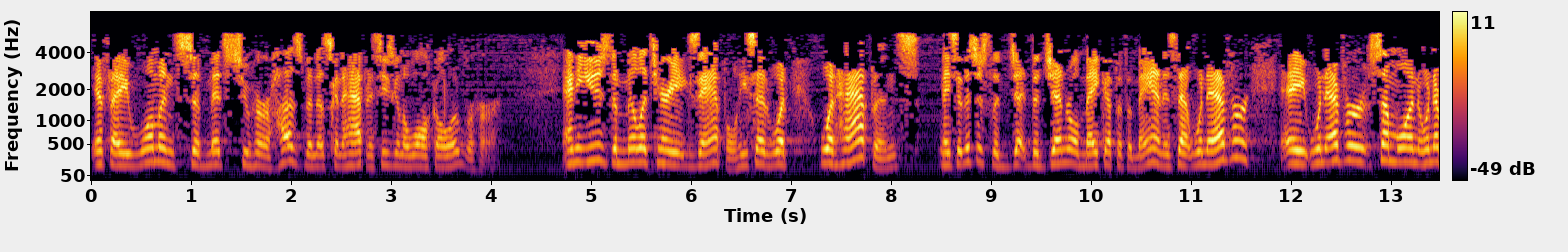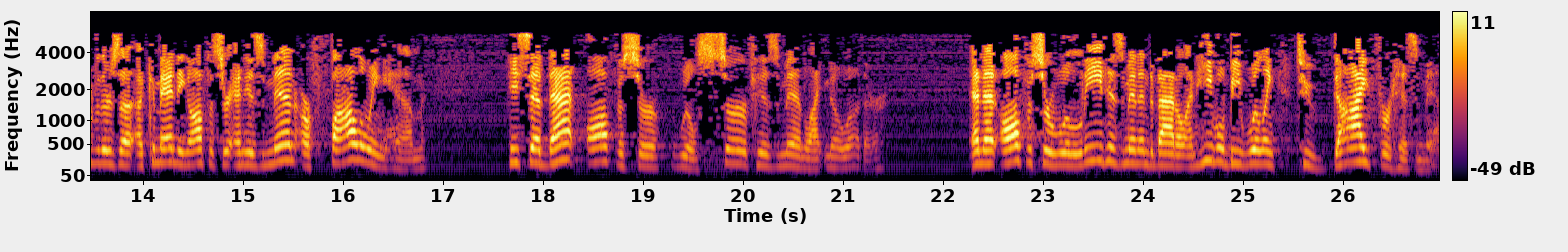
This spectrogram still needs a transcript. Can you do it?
if a woman submits to her husband, what's going to happen is he's going to walk all over her. And he used a military example. He said what what happens. And he said this is the the general makeup of a man is that whenever a whenever someone whenever there's a, a commanding officer and his men are following him, he said that officer will serve his men like no other. And that officer will lead his men into battle, and he will be willing to die for his men.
